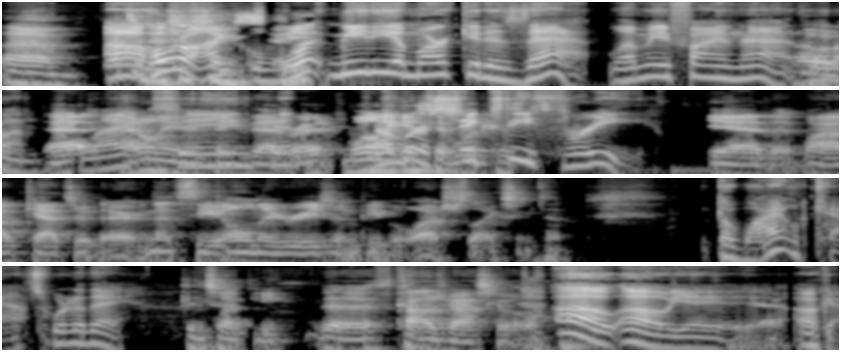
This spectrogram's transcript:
Um, Uh, hold on. city. What media market is that? Let me find that. hold Oh, on. That, I don't even think that. Right? Well, I Number guess it would 'cause- 63. Yeah, the Wildcats are there, and that's the only reason people watch Lexington, The Wildcats. What are they? Kentucky, the college basketball. Oh, oh, yeah, yeah, yeah. Okay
